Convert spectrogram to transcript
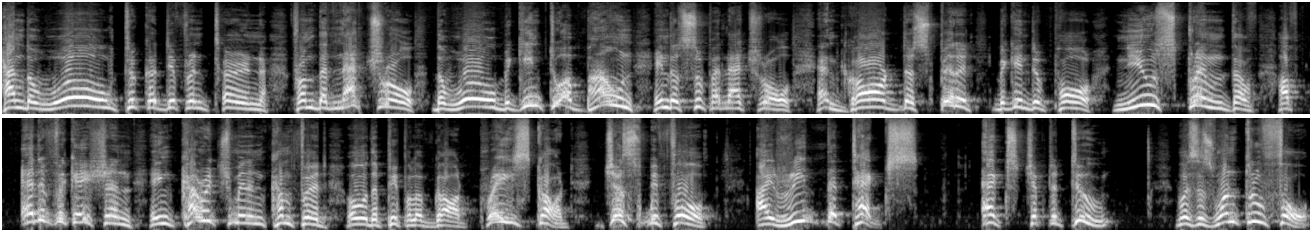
And the world took a different turn. From the natural, the world began to abound in the supernatural. And God, the Spirit, began to pour new strength of, of edification, encouragement, and comfort over the people of God. Praise God. Just before I read the text, Acts chapter 2, verses 1 through 4,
